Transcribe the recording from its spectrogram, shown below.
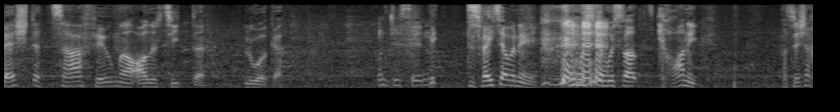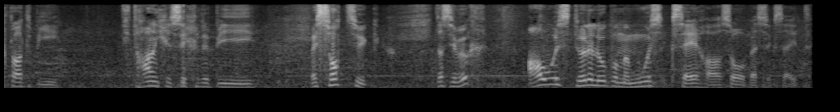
besten 10 Filme aller Zeiten schaue. Und die sind... Das weiß ich aber nicht. Ich muss, ich muss da, keine Ahnung. Was ist echt da dabei? Titanic ist sicher dabei. Weißt so Zeug. Dass ich wirklich alles durchschaue, was man muss gesehen haben, so besser gesagt.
